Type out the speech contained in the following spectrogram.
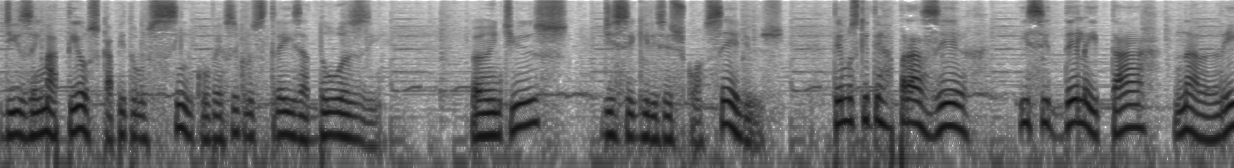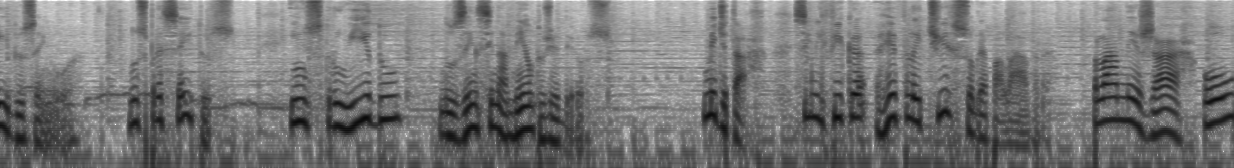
diz em Mateus capítulo 5, versículos 3 a 12. Antes de seguir esses conselhos, temos que ter prazer e se deleitar na lei do Senhor, nos preceitos, instruído nos ensinamentos de Deus. Meditar significa refletir sobre a palavra, planejar ou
